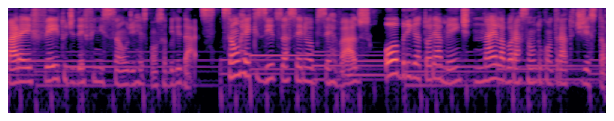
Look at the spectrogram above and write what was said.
para efeito de definição de responsabilidades. São requisitos a serem observados obrigatoriamente na elaboração do contrato de gestão.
